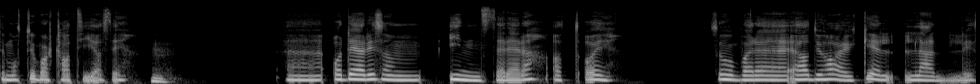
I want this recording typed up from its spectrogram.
det måtte jo bare ta tida si. Mm. Eh, og det å liksom innse det, da, at oi, så hun bare, ja, du har jo ikke lært jeg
